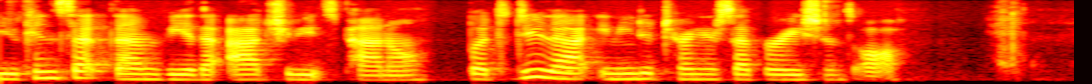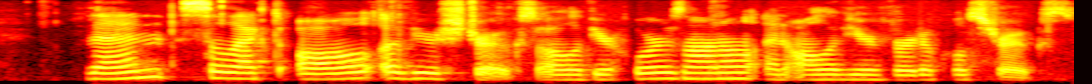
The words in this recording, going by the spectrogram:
You can set them via the attributes panel, but to do that, you need to turn your separations off. Then select all of your strokes, all of your horizontal and all of your vertical strokes.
